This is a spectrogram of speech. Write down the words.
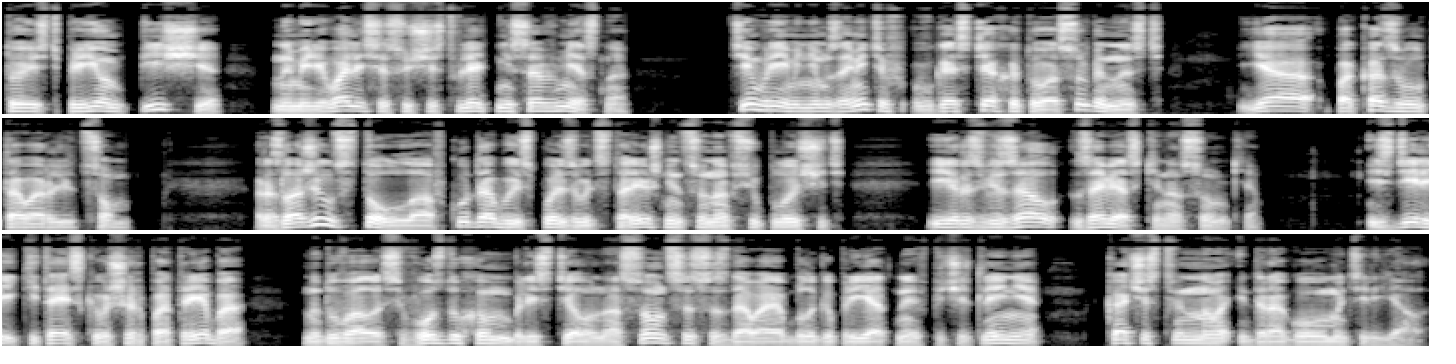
То есть прием пищи намеревались осуществлять не совместно. Тем временем, заметив в гостях эту особенность, я показывал товар лицом. Разложил стол-лавку, дабы использовать столешницу на всю площадь, и развязал завязки на сумке. Изделие китайского ширпотреба надувалось воздухом, блестело на солнце, создавая благоприятное впечатление качественного и дорогого материала.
